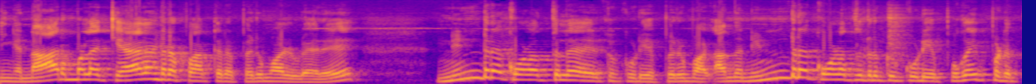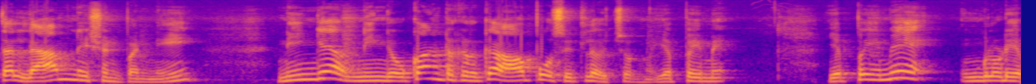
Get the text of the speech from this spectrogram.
நீங்கள் நார்மலாக கேலண்டரை பார்க்குற பெருமாள் வேறு நின்ற கோலத்தில் இருக்கக்கூடிய பெருமாள். அந்த நின்ற கோலத்தில் இருக்கக்கூடிய புகைப்படத்தை லேமினேஷன் பண்ணி நீங்கள் நீங்கள் உட்காந்துருக்கிறதுக்கு ஆப்போசிட்டில் வச்சிடணும் எப்பயுமே. எப்பயுமே உங்களுடைய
